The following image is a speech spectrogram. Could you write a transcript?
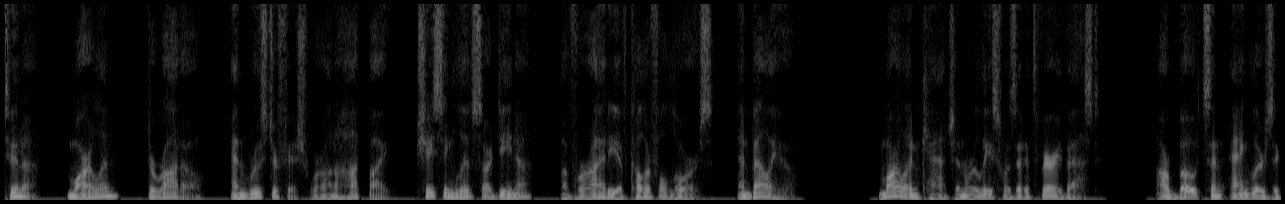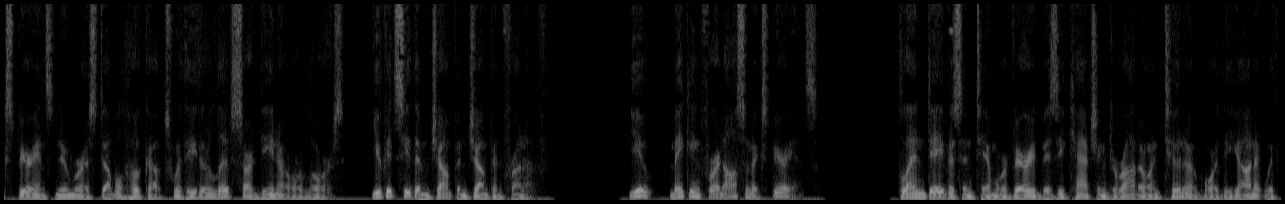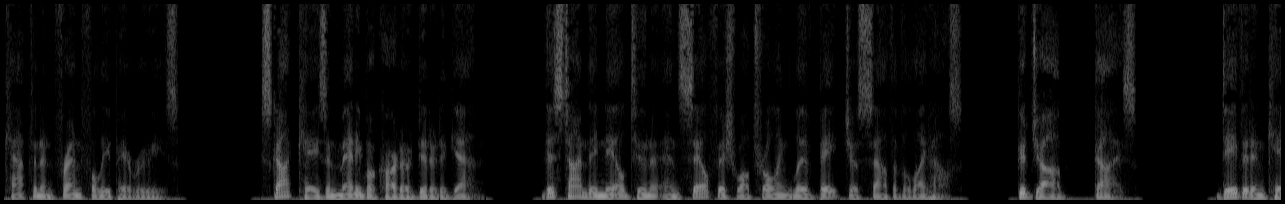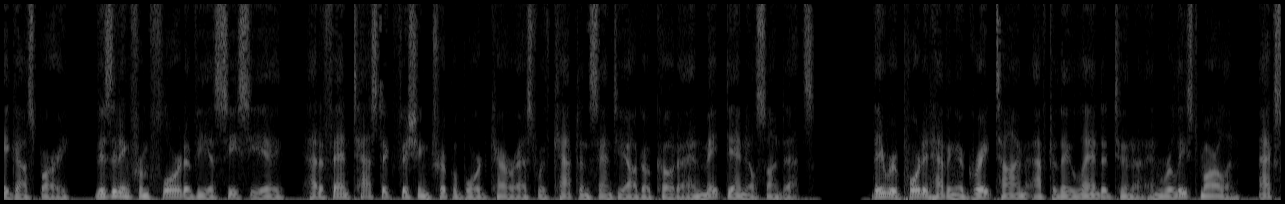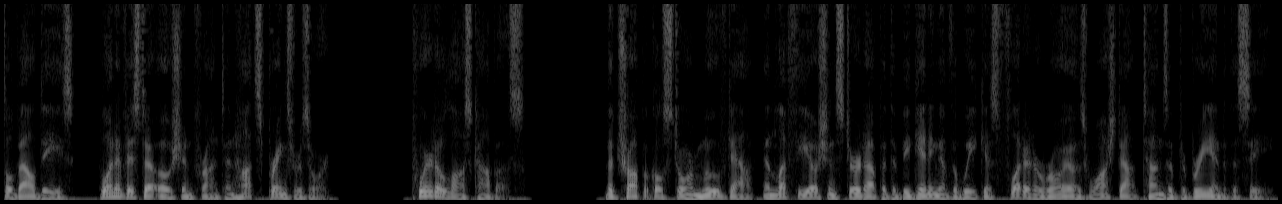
Tuna, marlin, dorado, and roosterfish were on a hot bite, chasing live sardina, a variety of colorful lures, and ballyhoo. Marlin catch and release was at its very best. Our boats and anglers experienced numerous double hookups with either live sardina or lures. You could see them jump and jump in front of you, making for an awesome experience. Glenn Davis and Tim were very busy catching Dorado and tuna aboard the Yacht with captain and friend Felipe Ruiz. Scott Kays and Manny Bocardo did it again. This time they nailed tuna and sailfish while trolling live bait just south of the lighthouse. Good job, guys. David and Kay Gaspari, visiting from Florida via CCA, had a fantastic fishing trip aboard Carest with Captain Santiago Cota and mate Daniel Sondetz. They reported having a great time after they landed tuna and released marlin, Axel Valdez, Buena Vista Oceanfront and Hot Springs Resort. Puerto Los Cabos. The tropical storm moved out and left the ocean stirred up at the beginning of the week as flooded arroyos washed out tons of debris into the sea.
